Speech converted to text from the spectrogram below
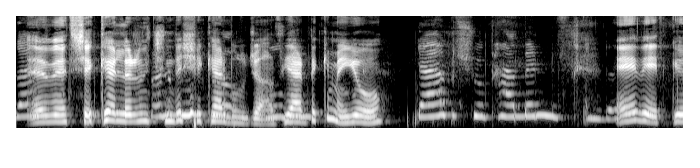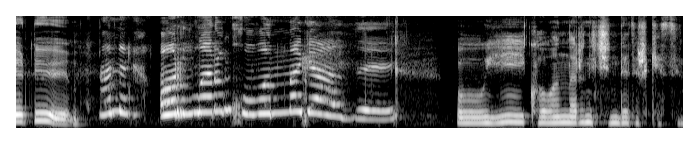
Ben Evet şekerlerin içinde buldum, şeker bulacağız. buldum. Yerdeki mi? Yok. Gel şu pembenin üstünde. Evet gördüm. Anne arıların kovanına geldik. Oy kovanların içindedir kesin.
